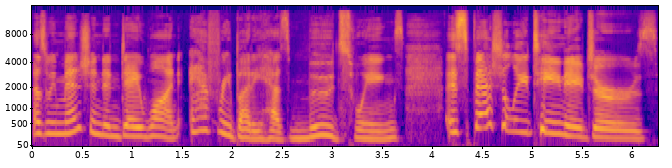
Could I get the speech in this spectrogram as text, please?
As we mentioned in day one, everybody has mood swings, especially teenagers.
